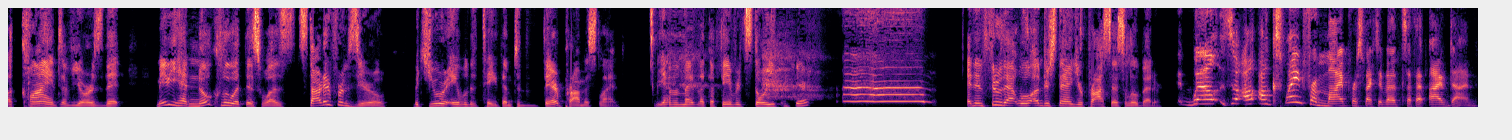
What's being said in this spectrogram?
a client of yours that maybe had no clue what this was, started from zero, but you were able to take them to their promised land? You have a, like a favorite story you can share? And then through that we'll understand your process a little better. Well so i'll, I'll explain from my perspective of stuff that i've done.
